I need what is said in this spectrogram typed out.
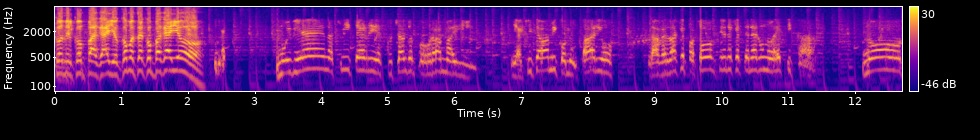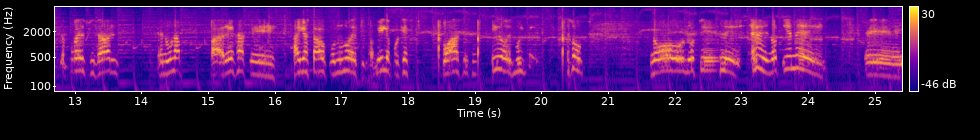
con el compa Gallo. ¿Cómo está, compa Gallo? Muy bien, aquí Terry, escuchando el programa y, y aquí te va mi comentario. La verdad que para todos tiene que tener uno ética. no te puedes fijar en, en una pareja que haya estado con uno de tu familia porque no hace sentido, es muy eso no no tiene no tiene eh,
